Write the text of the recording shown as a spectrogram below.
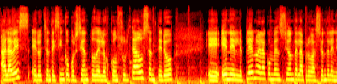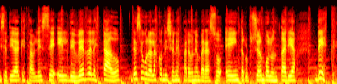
A la vez, el 85% de los consultados se enteró eh, en el Pleno de la Convención de la aprobación de la iniciativa que establece el deber del Estado de asegurar las condiciones para un embarazo e interrupción voluntaria de este.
